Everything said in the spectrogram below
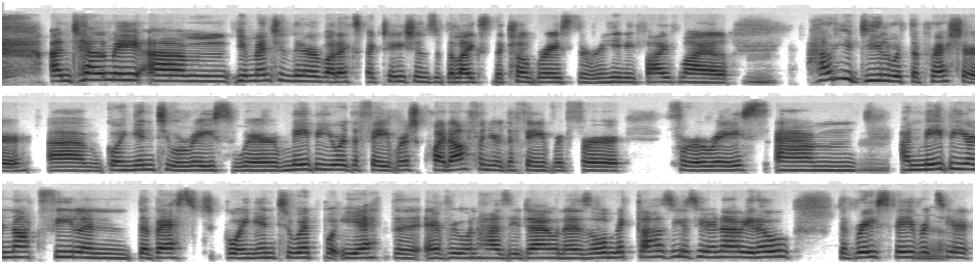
and tell me, um, you mentioned there about expectations of the likes of the club race, the Raheny five mile. Mm. How do you deal with the pressure um, going into a race where maybe you're the favorite? Quite often, you're the favorite for for a race, um, mm. and maybe you're not feeling the best going into it, but yet the everyone has you down as oh Mick Clohisey is here now, you know the race favorites yeah. here.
